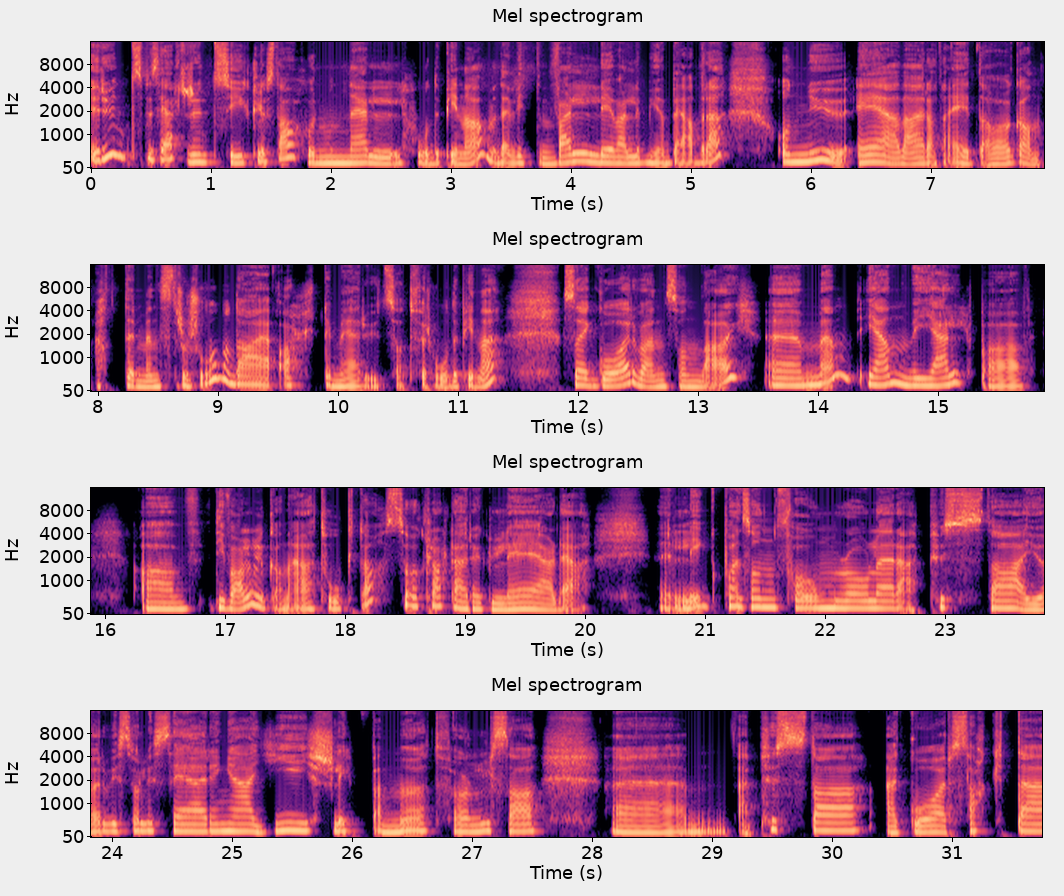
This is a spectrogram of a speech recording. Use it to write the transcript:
rundt, spesielt rundt syklus, da, hormonell hodepine, men det er blitt veldig veldig mye bedre. Og nå er jeg der at jeg er i dagene etter menstruasjon, og da er jeg alltid mer utsatt for hodepine. Så i går var en sånn dag. Eh, men igjen, ved hjelp av av de valgene jeg tok da, så klarte jeg å regulere det. Jeg ligger på en sånn foam roller, jeg puster, jeg gjør visualiseringer, jeg gir slipp, jeg møter følelser. Ehm, jeg puster, jeg går sakte,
